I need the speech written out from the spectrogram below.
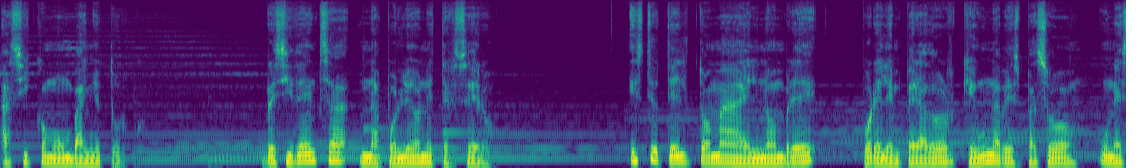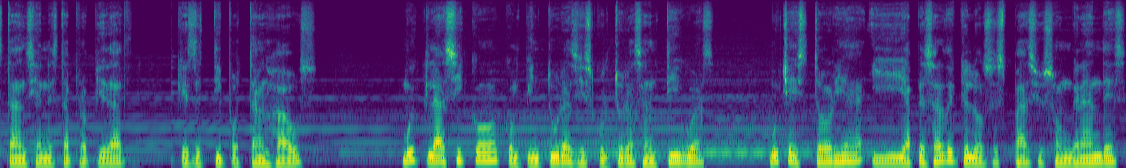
así como un baño turco. Residencia Napoleone III. Este hotel toma el nombre por el emperador que una vez pasó una estancia en esta propiedad, que es de tipo townhouse, muy clásico, con pinturas y esculturas antiguas, mucha historia y a pesar de que los espacios son grandes,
